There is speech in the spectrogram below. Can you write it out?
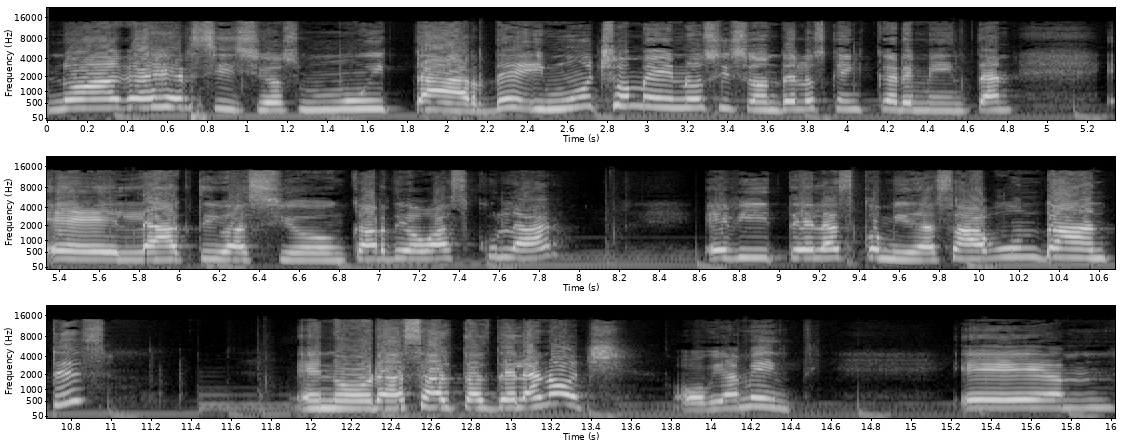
no haga ejercicios muy tarde y mucho menos si son de los que incrementan la activación cardiovascular. Evite las comidas abundantes en horas altas de la noche, obviamente. Em,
